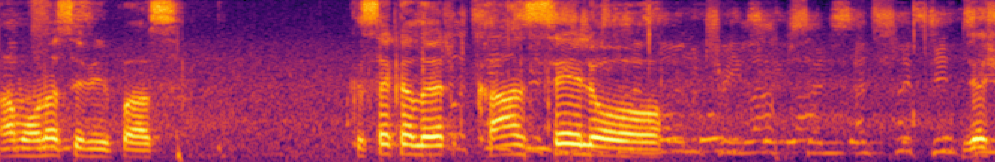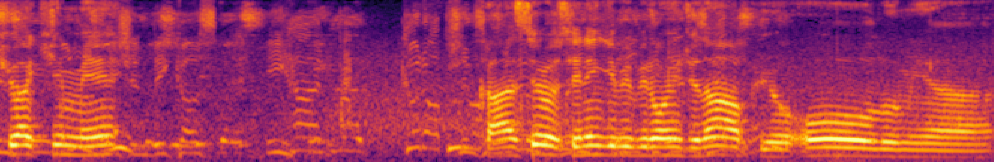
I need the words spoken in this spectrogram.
Ama o nasıl bir pas? Kısa kalır. Cancelo. Joshua Kimi. Cancelo senin gibi bir oyuncu ne yapıyor? Oğlum ya.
